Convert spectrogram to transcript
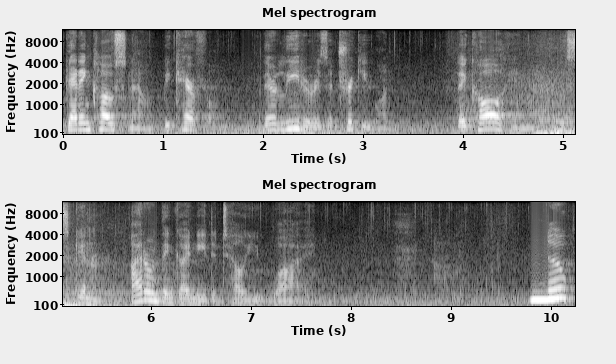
getting close now. Be careful. Their leader is a tricky one. They call him the Skinner. I don't think I need to tell you why. Nope.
